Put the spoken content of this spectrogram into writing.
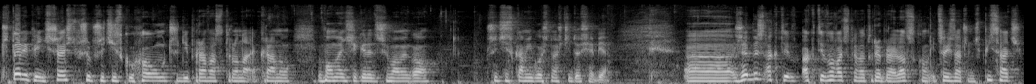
4, 5, 6 przy przycisku Home, czyli prawa strona ekranu w momencie, kiedy trzymamy go przyciskami głośności do siebie. E, żeby zaktywować klawiaturę brailleowską i coś zacząć pisać,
